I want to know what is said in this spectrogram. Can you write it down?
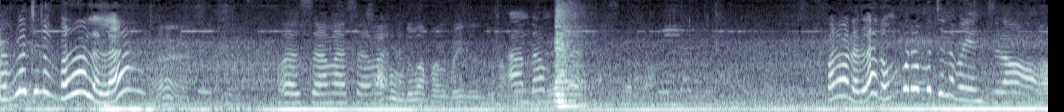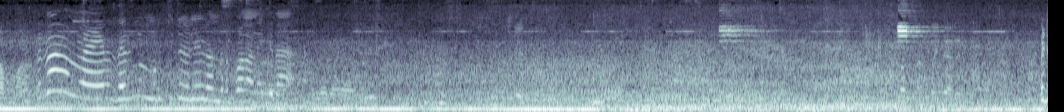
எவ்வளோ சின்ன ஆ, செம செம. அதான் பாரு. பரவாயில்லல்ல? ரொம்ப ரொம்ப சின்ன பையன். இப்பதான் எனக்கு தெரிஞ்சு முடிச்சுட்டு வெளியில வந்திருப்பான்னு நினைக்கிறேன் விட்டனா ஒன்றும் போயிருக்கேன் அடுத்த நாலு ரூபா போகிறேன் அச்சோ ஒரு பிள்ளைங்க ஒரு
